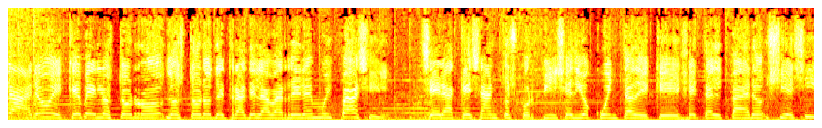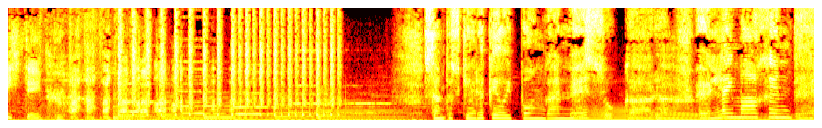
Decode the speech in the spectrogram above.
Claro, es que ver los toros, los toros detrás de la barrera es muy fácil. ¿Será que Santos por fin se dio cuenta de que ese tal paro sí existe? Santos quiere que hoy pongan en su cara en la imagen de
